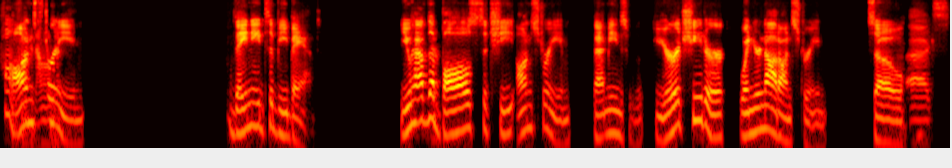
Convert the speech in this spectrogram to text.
Calm on fucking down, okay. stream, they need to be banned. You have the balls to cheat on stream. That means you're a cheater when you're not on stream. So X.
